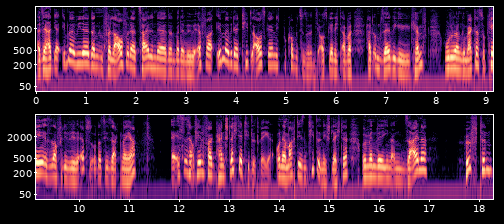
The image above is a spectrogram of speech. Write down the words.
Also er hat ja immer wieder dann im Verlaufe der Zeit, in der er dann bei der WWF war, immer wieder Titel ausgehändigt bekommen, beziehungsweise nicht ausgehändigt, aber hat um selbige gekämpft, wo du dann gemerkt hast, okay, es ist auch für die WWF so, dass sie sagt, naja, er ist auf jeden Fall kein schlechter Titelträger. Und er macht diesen Titel nicht schlechter. Und wenn wir ihn an seine Hüften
